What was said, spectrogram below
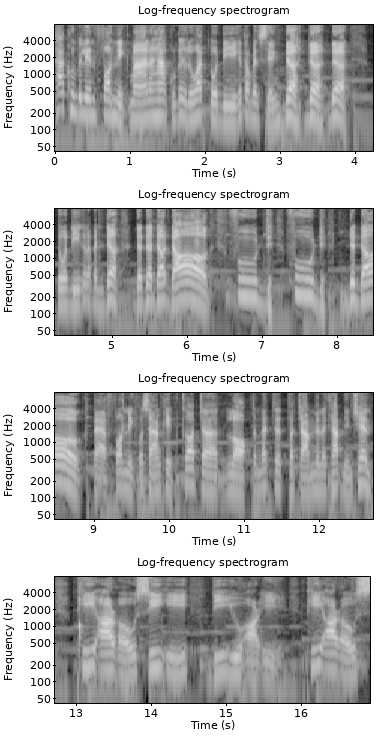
ถ้าคุณไปเรียนฟอนิกมานะฮะ คุณก็จะรู้ว่าตัวดีก็ต้องเป็นเสียงเดอเดอเดอตัวดีก็ต้องเป็นเดอเดอเดอเดอ dog food food the dog แต่ฟอนิกภาษาอังกฤษก็จะหลอกกันได้ประจำเนี่ยนะครับ อย่างเช่น P R O C E D U R E P R O C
